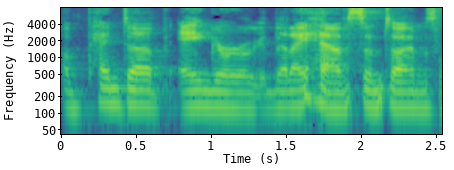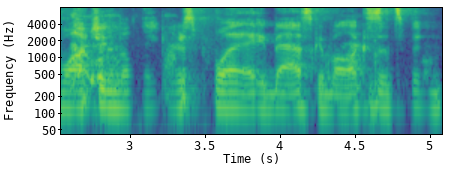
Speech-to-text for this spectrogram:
a pent up anger that I have sometimes watching the Lakers play basketball because it's been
